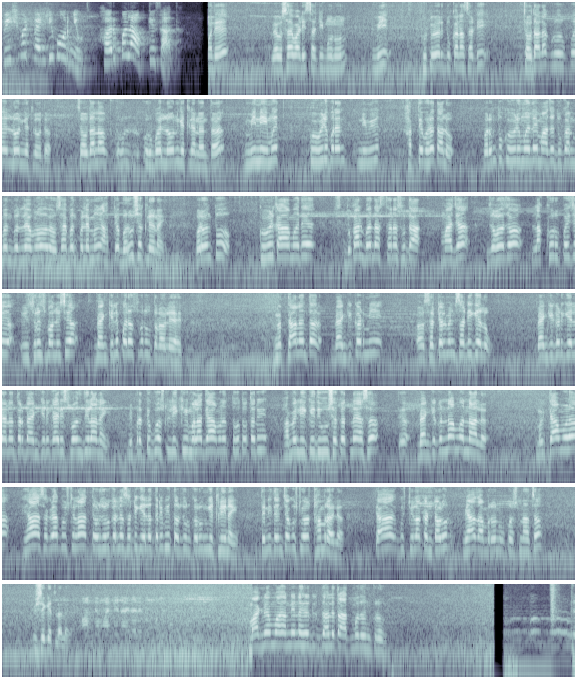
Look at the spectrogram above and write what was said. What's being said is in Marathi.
विश्व 24 न्यूज हर्पल आपके साथ. मध्ये व्यवसाय वाढीसाठी म्हणून मी फुटवेअर दुकानासाठी चौदा लाख रुपये लोन घेतलं होतं. चौदा लाख रु- रुपये लोन घेतल्यानंतर मी नियमित कोविडपर्यंत नियमित हप्ते भरत आलो. परंतु कोविडमध्ये माझं दुकान बंद पडल्यामुळं व्यवसाय बंद पडल्यामुळे हप्ते भरू शकले नाही. परंतु कोविड काळामध्ये दुकान बंद असतानासुद्धा माझ्या जवळजवळ लाखो रुपयाचे इन्शुरन्स पॉलिसी बँकेने परस्पर उतरवले आहेत. न त्यानंतर बँकेकडे मी सेटलमेंटसाठी गेलो. बँकेकडे गेल्यानंतर बँकेने काही रिस्पॉन्स दिला नाही. मी प्रत्येक गोष्ट लेखी मला द्या म्हणत होतो तरी आम्ही लेखी देऊ शकत नाही असं ते बँकेकडनं म्हणणं आलं. मग त्यामुळं ह्या सगळ्या गोष्टीला तडजोड करण्यासाठी गेलं तरी मी तडजोड करून घेतली नाही. त्यांनी त्यांच्या गोष्टीवर ठाम राहिलं. त्या गोष्टीला कंटाळून मी आज आमरण उपोषणाचा विषय घेतलेला आहे. मान्य मान्य नाही झाले तर पुढे बोलू. मागण्या मान्य नाही झालं तर आत्मदन करून.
